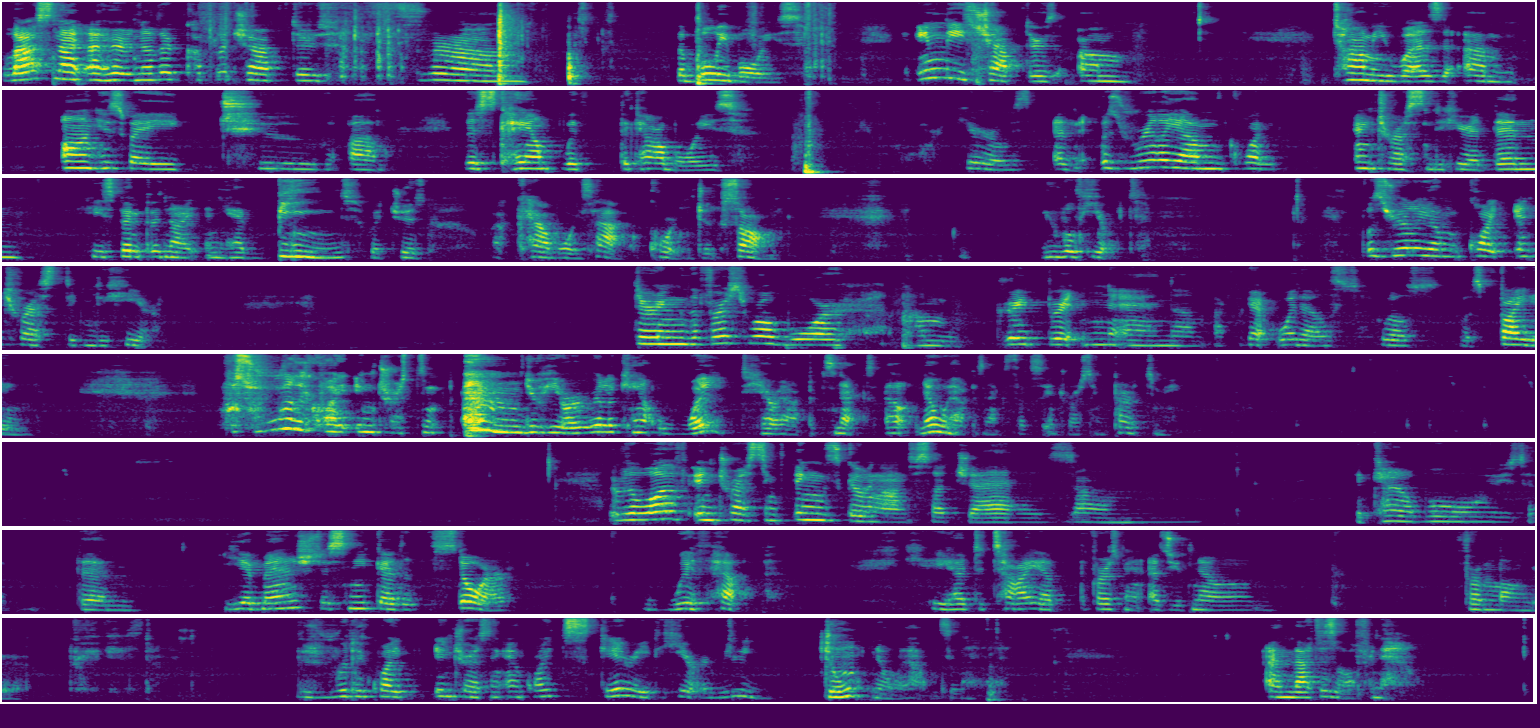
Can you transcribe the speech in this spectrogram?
Last night I heard another couple of chapters from the Bully Boys. In these chapters, um, Tommy was um, on his way to um, this camp with the cowboys heroes and it was really um quite interesting to hear then he spent the night and he had beans which is what cowboys have according to the song you will hear it it was really um quite interesting to hear during the first world war um Great Britain and um, I forget what else, who else was fighting. It was really quite interesting to hear. I really can't wait to hear what happens next. I don't know what happens next. That's the interesting part to me. There was a lot of interesting things going on, such as um, the Cowboys, them he had managed to sneak out of the store with help. He had to tie up the first man, as you've known from longer previous times. It was really quite interesting and quite scary to hear. I really don't know what happens. And that is all for now.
